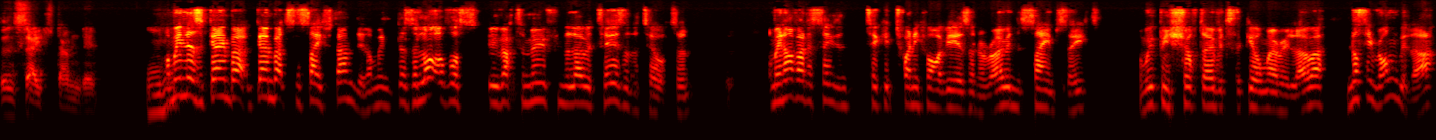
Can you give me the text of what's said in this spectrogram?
than safe standing. Mhm. I mean, there's going back going back to the safe standing. I mean, there's a lot of us who've had to move from the lower tiers of the Tilton. I mean, I've had a season ticket 25 years in a row in the same seat, and we've been shoved over to the Gil Merrick lower. Nothing wrong with that,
